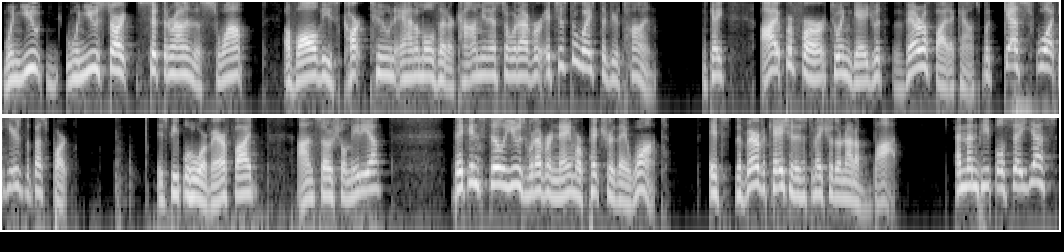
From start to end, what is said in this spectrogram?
when you when you start sifting around in the swamp of all these cartoon animals that are communists or whatever, it's just a waste of your time. Okay? I prefer to engage with verified accounts. But guess what? Here's the best part. These people who are verified on social media, they can still use whatever name or picture they want. It's the verification is just to make sure they're not a bot. And then people say, yes,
